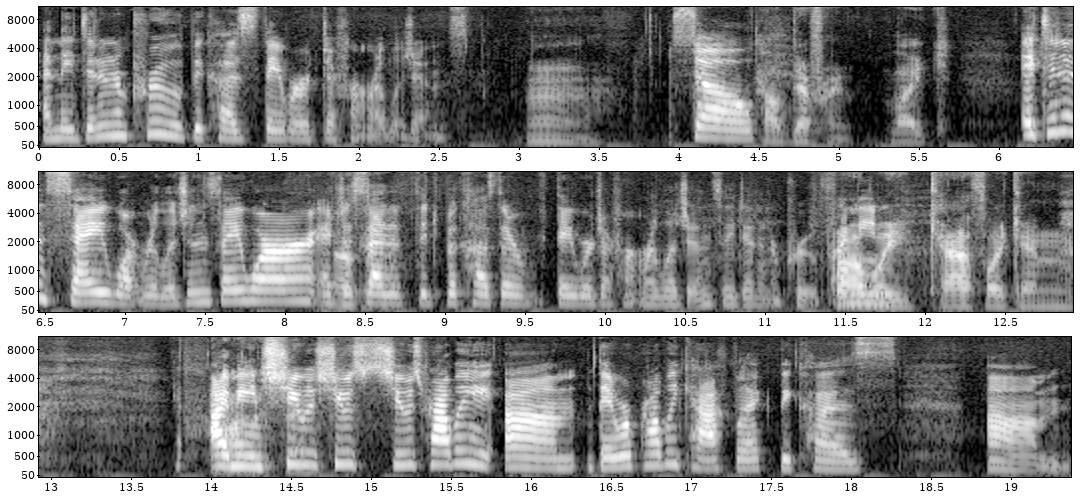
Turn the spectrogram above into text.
and they didn't approve because they were different religions. Hmm. So How different? Like, it didn't say what religions they were. It just Okay. said that th- because they're they were different religions, they didn't approve. probably I mean, Catholic and. I mean, she was she was she was probably um they were probably Catholic because um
